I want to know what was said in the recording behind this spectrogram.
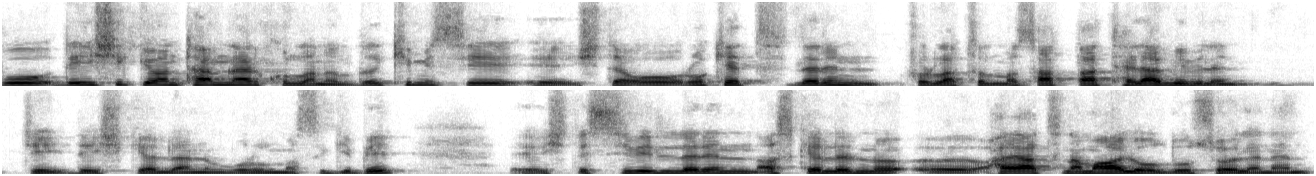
bu değişik yöntemler kullanıldı. Kimisi e, işte o roketlerin fırlatılması hatta Tel Aviv'in değişik yerlerinin vurulması gibi e, işte sivillerin, askerlerin e, hayatına mal olduğu söylenen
